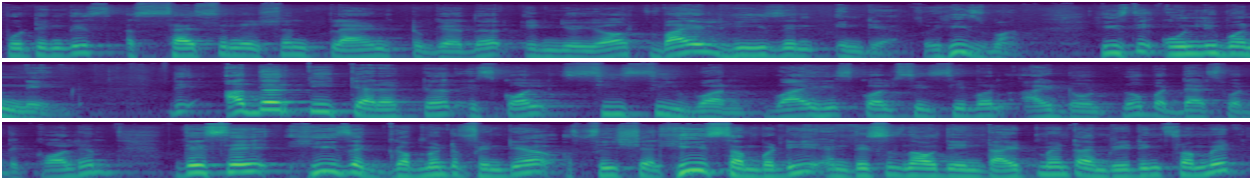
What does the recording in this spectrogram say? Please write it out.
putting this assassination plan together in New York while he's in India. So he's one. He's the only one named. The other key character is called CC1. Why he's called CC1, I don't know, but that's what they call him. They say he's a government of India official. He's somebody, and this is now the indictment I'm reading from it.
